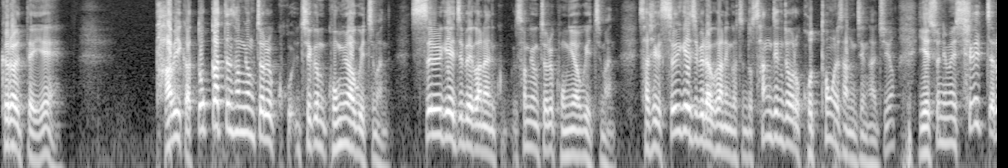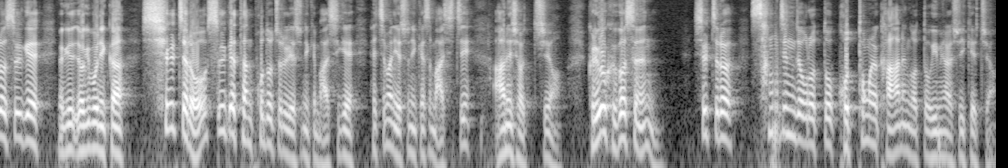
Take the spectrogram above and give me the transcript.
그럴 때에 다윗과 똑같은 성경절을 지금 공유하고 있지만 쓸개집에 관한 성경절을 공유하고 있지만 사실 쓸개집이라고 하는 것은 또 상징적으로 고통을 상징하지요. 예수님은 실제로 쓸개 여기 여기 보니까 실제로 쓸개탄 포도주를 예수님께 마시게 했지만 예수님께서 마시지 않으셨지요. 그리고 그것은 실제로 상징적으로 또 고통을 가하는 것도 의미할 수 있겠죠.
